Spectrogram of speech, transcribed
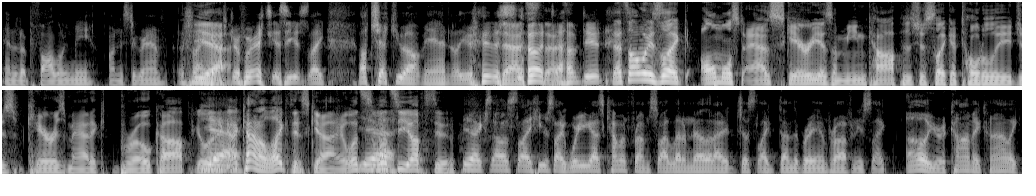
ended up following me on Instagram like, Yeah. afterwards because he was like, "I'll check you out, man." Like, it was That's- so that's- dumb, dude. That's always like almost as scary as a mean cop is just like a totally just charismatic bro cop. You're Yeah. like, I kind of like this guy. What's Yeah. what's he up to? Yeah, because I was like, he was like, "Where you guys coming from?" So I let him know that I had just like done the Brea Improv, and he's like, "Oh, you're a comic, huh? Like,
